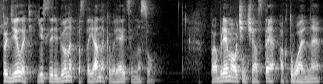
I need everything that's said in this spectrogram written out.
Что делать, если ребенок постоянно ковыряется в носу? Проблема очень частая, актуальная.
